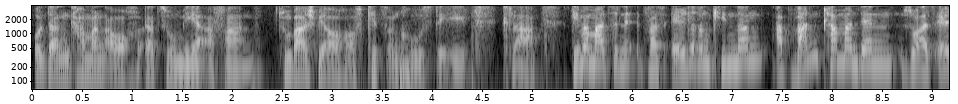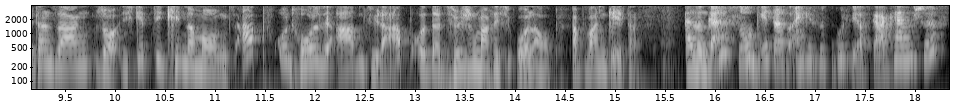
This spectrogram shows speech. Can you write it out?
und dann kann man auch dazu mehr erfahren. Zum Beispiel auch auf kidsandcruise.de. Klar. Gehen wir mal zu den etwas älteren Kindern. Ab wann kann man denn so als Eltern sagen, so, ich gebe die Kinder morgens ab und hole sie abends wieder ab und dazwischen mache ich Urlaub. Ab wann geht das? Also ganz so geht das eigentlich so gut wie auf gar keinem Schiff.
